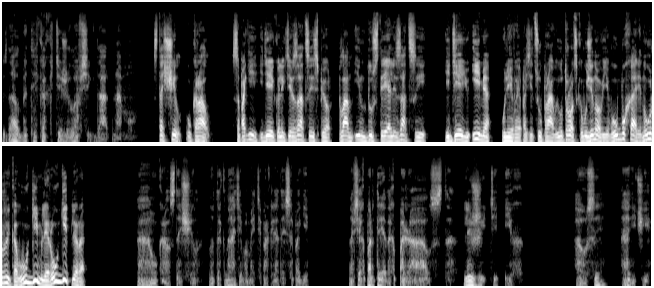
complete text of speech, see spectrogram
Знал бы ты, как тяжело всегда одному. Стащил, украл. Сапоги, идею коллективизации спер, план индустриализации идею, имя. У левой оппозиции, у правой, у Троцкого, у Зиновьева, у Бухарина, у Рыкова, у Гиммлера, у Гитлера. А, украл, стащил. Ну так нате вам эти проклятые сапоги. На всех портретах, пожалуйста, лежите их. А усы, они чьи?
